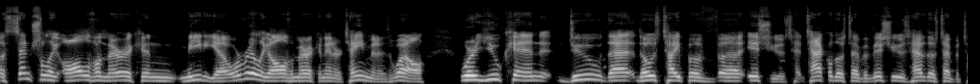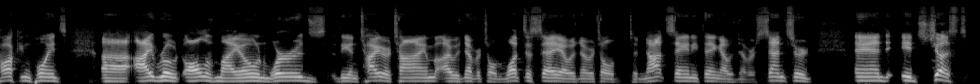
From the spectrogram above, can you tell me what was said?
essentially all of American media, or really all of American entertainment as well, where you can do that those type of uh, issues, tackle those type of issues, have those type of talking points. Uh, I wrote all of my own words the entire time. I was never told what to say. I was never told to not say anything. I was never censored and it just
